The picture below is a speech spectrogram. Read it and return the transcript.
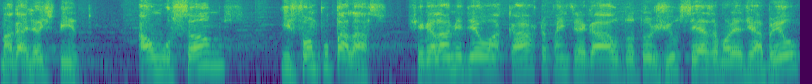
Magalhães Pinto. Almoçamos, e fomos para o palácio. Chega lá, me deu uma carta para entregar ao doutor Gil César Moreira de Abreu,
